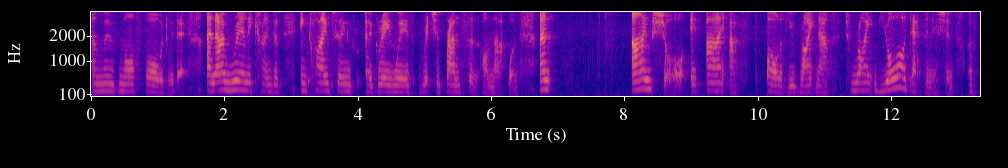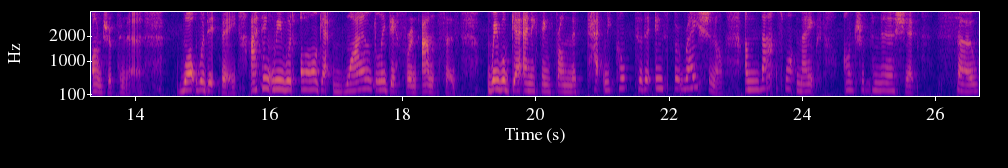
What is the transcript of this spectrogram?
and move more forward with it. And I'm really kind of inclined to agree with Richard Branson on that one. And I'm sure if I asked all of you right now to write your definition of entrepreneur, what would it be? I think we would all get wildly different answers. We would get anything from the technical to the inspirational, and that's what makes entrepreneurship so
